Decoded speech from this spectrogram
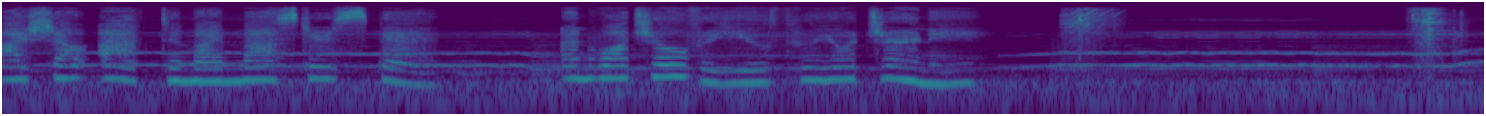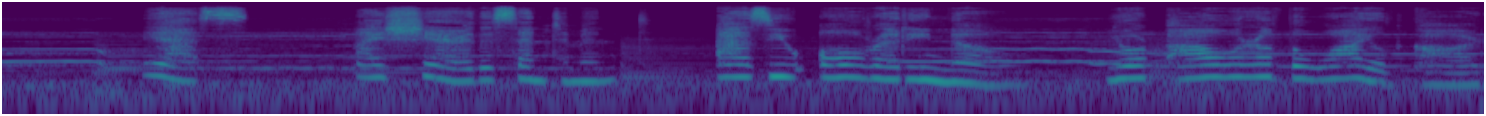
I shall act in my master's stead and watch over you through your journey. Yes, I share the sentiment. As you already know, your power of the wild card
